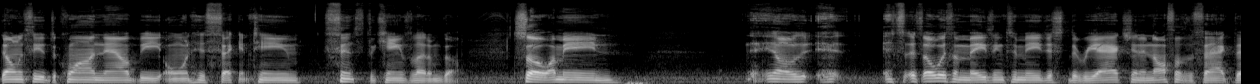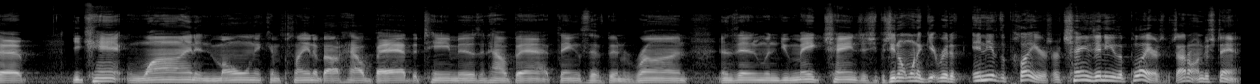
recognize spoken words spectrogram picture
They only see Daquan now be on his second team since the Kings let him go. So I mean, you know, it, it's it's always amazing to me just the reaction and also the fact that you can't whine and moan and complain about how bad the team is and how bad things have been run. And then when you make changes, but you don't want to get rid of any of the players or change any of the players, which I don't understand.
